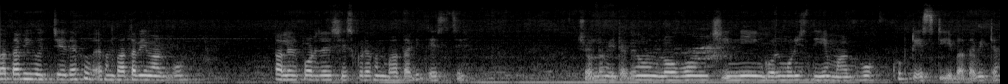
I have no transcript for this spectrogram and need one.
বাতাবি হচ্ছে, দেখো এখন বাতাবি মাখবো। তালের পর্যায়ে শেষ করে এখন বাতাবিতে এসছে। চলো এটাকে এখন লবণ, চিনি, গোলমরিচ দিয়ে মাখবো। খুব টেস্টি এই বাতাবিটা।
